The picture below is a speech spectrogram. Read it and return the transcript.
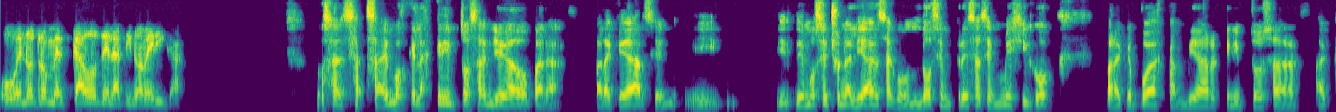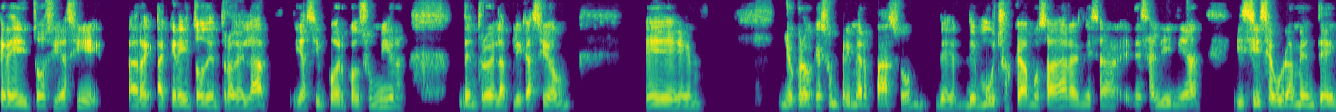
o en otros mercados de Latinoamérica? O sea, sabemos que las criptos han llegado para, para quedarse y, hemos hecho una alianza con dos empresas en México para que puedas cambiar criptos a, a créditos y así a, a, créditos dentro del app y así poder consumir dentro de la aplicación. Eh, yo creo que es un primer paso de, de, muchos que vamos a dar en esa, en esa línea y sí seguramente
